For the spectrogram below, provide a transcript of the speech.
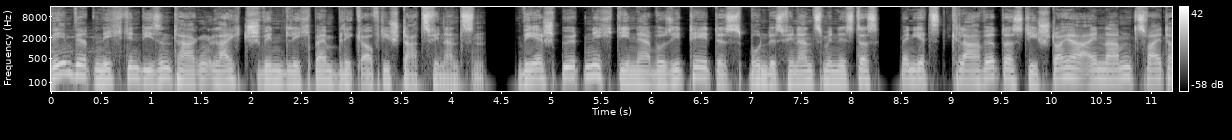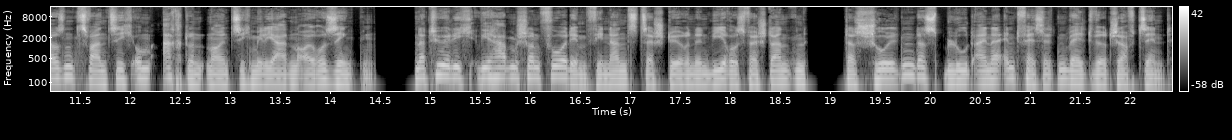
Wem wird nicht in diesen Tagen leicht schwindlig beim Blick auf die Staatsfinanzen? Wer spürt nicht die Nervosität des Bundesfinanzministers, wenn jetzt klar wird, dass die Steuereinnahmen 2020 um 98 Milliarden Euro sinken? Natürlich, wir haben schon vor dem finanzzerstörenden Virus verstanden, dass Schulden das Blut einer entfesselten Weltwirtschaft sind.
